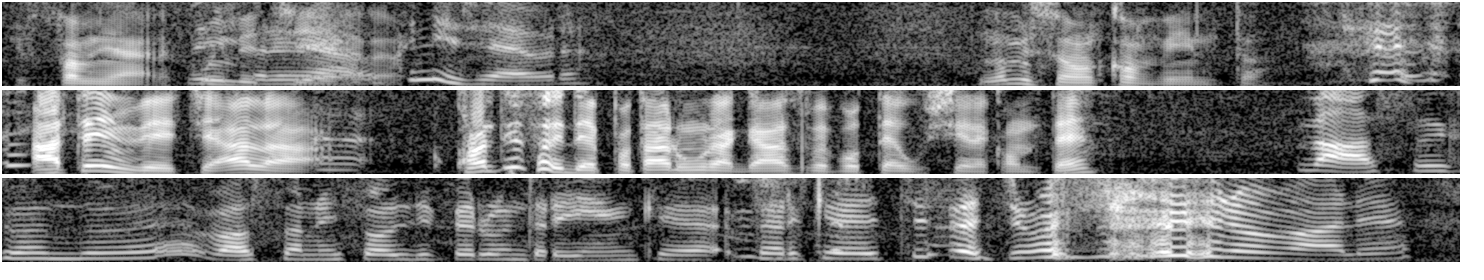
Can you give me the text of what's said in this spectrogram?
Risparmiare. 15 Risparmiamo. euro. 15 euro. Non mi sono convinto. A te invece, allora, quanti soldi deve portare un ragazzo per poter uscire con te? Ma secondo me bastano i soldi per un drink, perché ci sta giusto, meno male.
